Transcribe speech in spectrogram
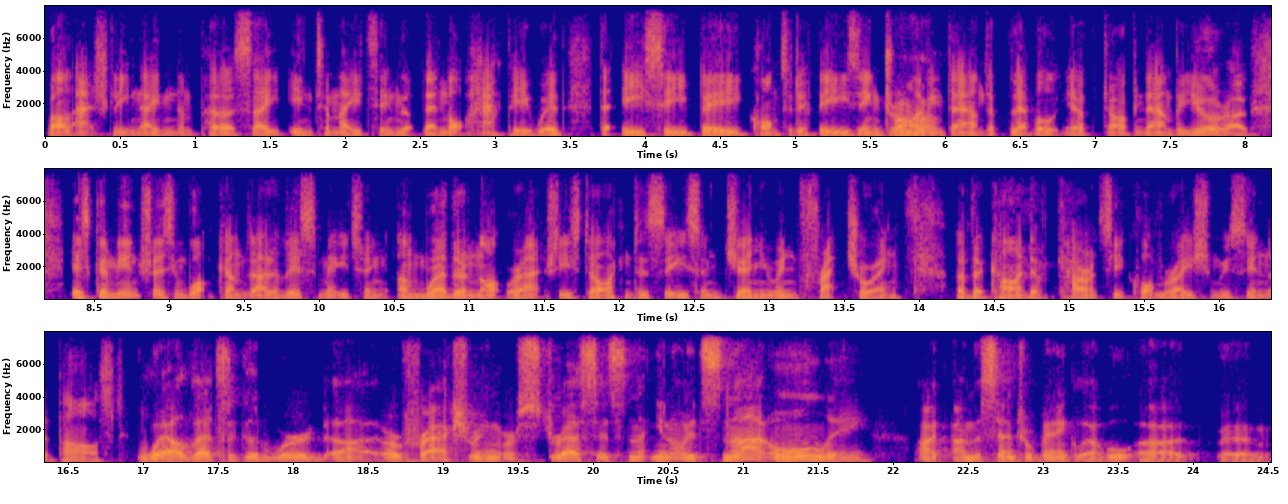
well, actually name them per se, intimating that they're not happy with the ECB quantitative easing driving uh-huh. down the level, you know, driving down the euro. It's going to be interesting what comes out of this meeting and whether or not we're actually starting to see some genuine fracturing of the kind of currency cooperation we've seen in the past. Well, that's a good word, uh, or fracturing or stress. It's not, you know, it's not only on the central bank level, uh, um,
